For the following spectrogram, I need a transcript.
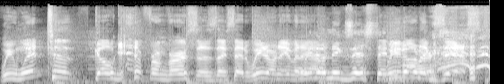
we went to go get it from Versus. They said we don't even. We don't it. exist anymore. We don't exist.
